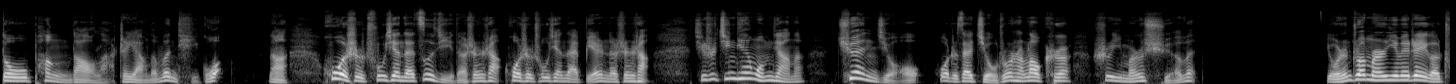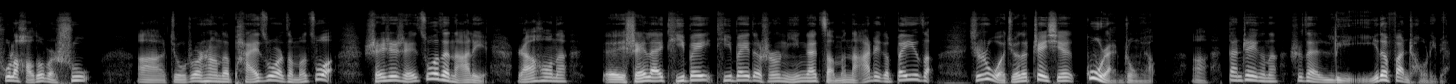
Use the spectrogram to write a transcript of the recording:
都碰到了这样的问题过啊，或是出现在自己的身上，或是出现在别人的身上。其实今天我们讲呢，劝酒或者在酒桌上唠嗑是一门学问。有人专门因为这个出了好多本书。啊，酒桌上的排座怎么做？谁谁谁坐在哪里？然后呢，呃，谁来提杯？提杯的时候，你应该怎么拿这个杯子？其实我觉得这些固然重要啊，但这个呢是在礼仪的范畴里边。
